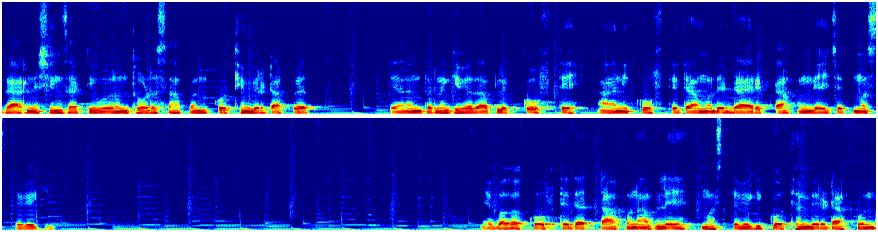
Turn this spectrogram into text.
गार्निशिंगसाठी वरून थोडंसं आपण कोथिंबीर टाकूयात. त्यानंतर न घेऊयात आपले कोफ्ते आणि कोफ्ते त्यामध्ये डायरेक्ट टाकून द्यायचेत मस्तपैकी. हे बघा कोफ्ते त्यात टाकून आपले मस्तपैकी कोथिंबीर टाकून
